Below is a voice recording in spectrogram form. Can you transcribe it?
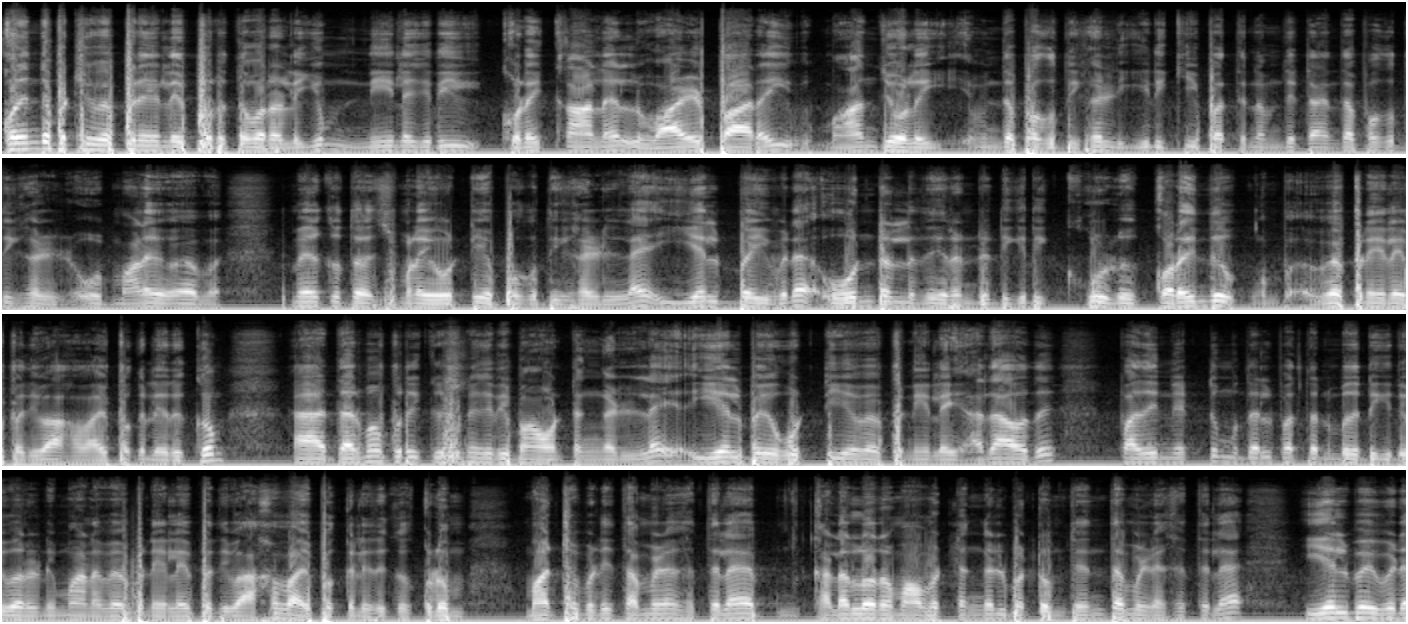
குறைந்தபட்ச வெப்பநிலை பொறுத்தவரையிலும் நீலகிரி கொடைக்கானல் வால்பாறை மாஞ்சோலை இந்த பகுதிகள் இடுக்கி பத்தினம்திட்டா இந்த பகுதிகள் மலை மேற்கு தொடர்ச்சி மலை ஒட்டிய பகுதிகளில் இயல்பை விட ஒன்று அல்லது இரண்டு டிகிரி குறைந்து வெப்பநிலை பதிவாக வாய்ப்புகள் இருக்கும். தருமபுரி கிருஷ்ணகிரி மாவட்டங்களில் இயல்பை ஒட்டிய வெப்பநிலை அதாவது பதினெட்டு முதல் பத்தொன்பது டிகிரி வரையுமான வெப்பநிலை பதிவாக வாய்ப்புகள் இருக்கக்கூடும். மற்றபடி தமிழகத்தில் கடலோர மாவட்டங்கள் மற்றும் தென் தமிழகத்தில் இயல்பை விட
